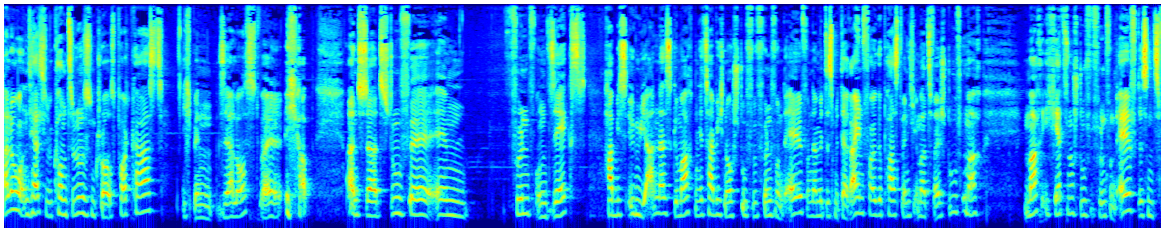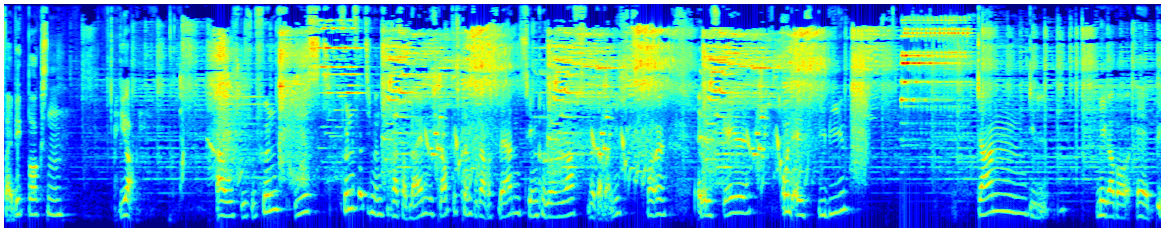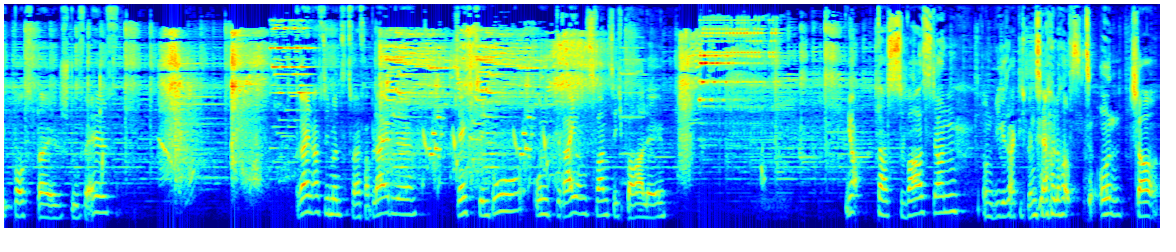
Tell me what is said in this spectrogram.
Hallo und herzlich willkommen zu Lewis Crows Podcast. Ich bin sehr lost, weil ich habe anstatt Stufe ähm, 5 und 6 habe ich es irgendwie anders gemacht und jetzt habe ich noch Stufe 5 und 11 und damit es mit der Reihenfolge passt, wenn ich immer zwei Stufen mache, mache ich jetzt noch Stufe 5 und 11. Das sind zwei Big Boxen. Ja. Aber Stufe 5 ist 45 Münzen 3 verbleiben. Ich glaube, das könnte sogar was werden. 10 Cologne Ruff wird aber nichts. Toll. 11 Gale und 11 Bibi. Dann die Mega äh, Big Box bei Stufe 11. 83 Münzen, 2 verbleibende. 16 Bo und 23 Barley. Ja, das war's dann. Und wie gesagt, ich bin sehr lost. Und ciao.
